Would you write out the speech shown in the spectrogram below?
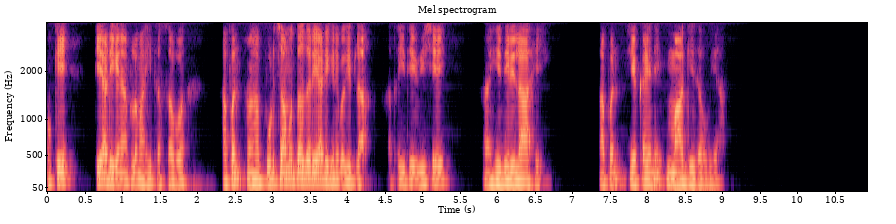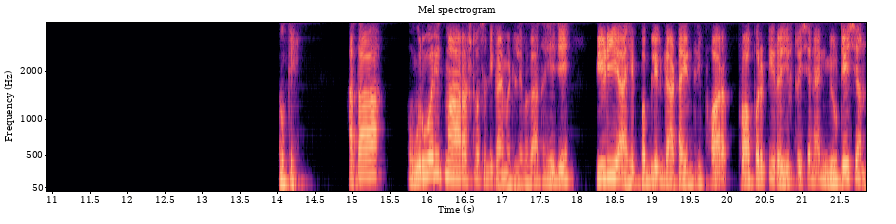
ओके? ते या ठिकाणी आपलं माहीत असावं. आपण पुढचा मुद्दा जर या ठिकाणी बघितला आता इथे विषय हे दिलेला आहे. आपण एका याने मागे जाऊया. ओके. आता उर्वरित महाराष्ट्रासाठी काय म्हटलंय? बघा आता हे जे पीडी आहे public data entry for property registration and mutation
